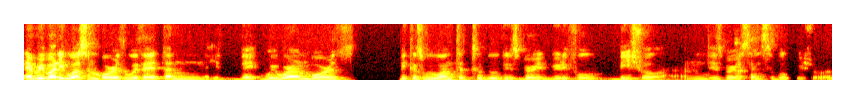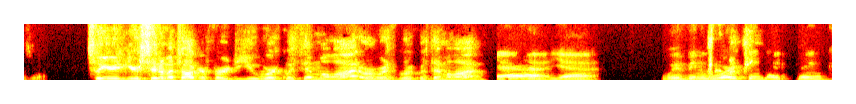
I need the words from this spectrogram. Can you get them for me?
everybody was on board with it and it, they, we were on board because we wanted to do this very beautiful visual and this very sensible visual as well. So your your cinematographer do you work with them a lot or work with them a lot? Yeah yeah. We've been working i think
